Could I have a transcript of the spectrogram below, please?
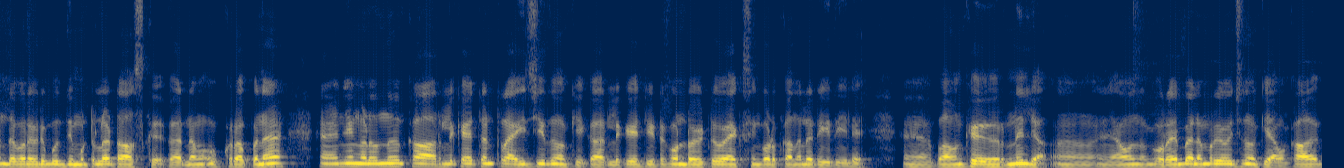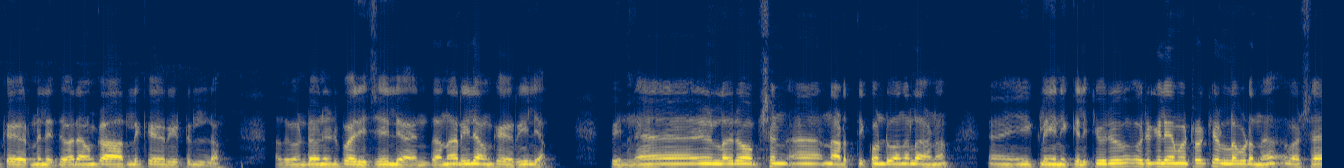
എന്താ പറയുക ഒരു ബുദ്ധിമുട്ടുള്ള ടാസ്ക്. കാരണം ഉക്രപ്പനെ ഞങ്ങളൊന്ന് കാറിൽ കയറ്റാൻ ട്രൈ ചെയ്ത് നോക്കി. കാറിൽ കയറ്റിയിട്ട് കൊണ്ടുപോയിട്ട് വാക്സിൻ കൊടുക്കാന്നുള്ള രീതിയിൽ അപ്പോൾ അവൻ കയറുന്നില്ല ഞാൻ കുറേ ബലം പ്രയോഗിച്ച് നോക്കി. അവൻ കാ കയറുന്നില്ല ഇതുവരെ അവൻ കാറിൽ കയറിയിട്ടില്ലല്ലോ അതുകൊണ്ട് അവനൊരു പരിചയമില്ല. എന്താണെന്നറിയില്ല അവൻ കയറിയില്ല പിന്നെ ഉള്ളൊരു ഓപ്ഷൻ നടത്തിക്കൊണ്ടു എന്നുള്ളതാണ് ഈ ക്ലിനിക്കിലേക്ക് ഒരു ഒരു കിലോമീറ്ററൊക്കെ ഉള്ള ഇവിടുന്ന്. പക്ഷേ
